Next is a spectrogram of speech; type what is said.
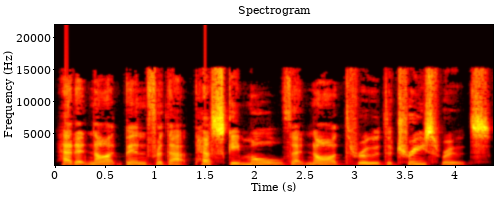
had it not been for that pesky mole that gnawed through the tree's roots.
